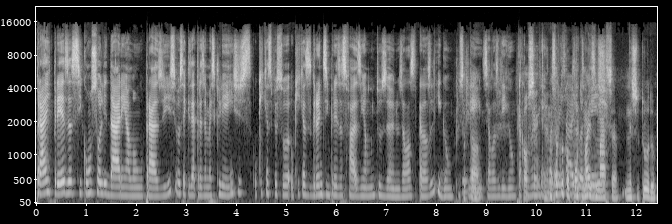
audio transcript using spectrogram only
para empresas se consolidarem a longo prazo. E se você quiser trazer mais clientes, o que, que as pessoas, o que, que as grandes empresas fazem há muitos anos? Elas, elas ligam pros Total. clientes, elas ligam para Call converter. center, né? Mas sabe qual é o ponto mais massa nisso tudo?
